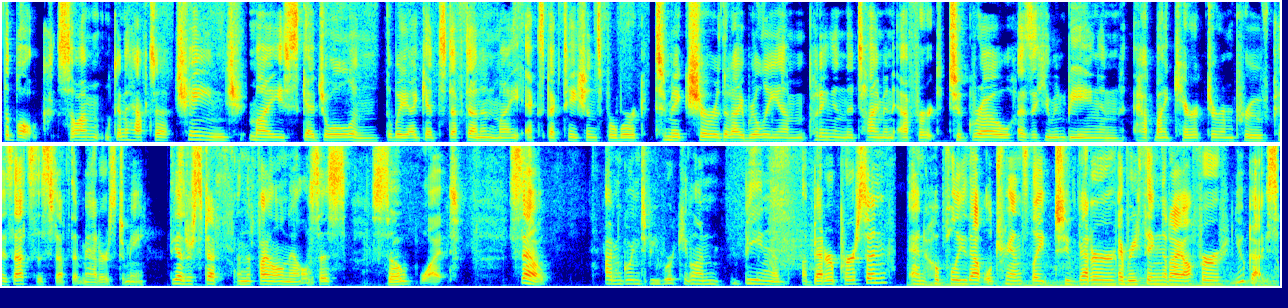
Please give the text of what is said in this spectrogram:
the bulk. So I'm going to have to change my schedule and the way I get stuff done and my expectations for work to make sure that I really am putting in the time and effort to grow as a human being and have my character improve because that's the stuff that matters to me. The other stuff and the file analysis, so what? So, I'm going to be working on being a, a, better person, and hopefully that will translate to better everything that I offer you guys.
